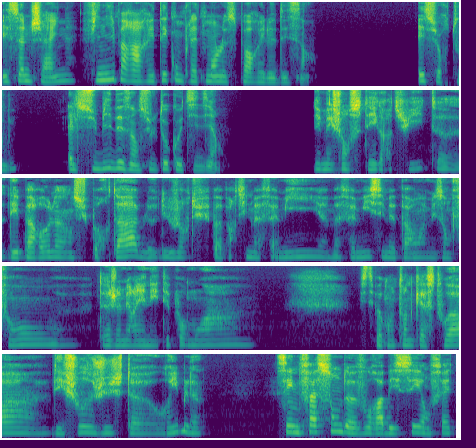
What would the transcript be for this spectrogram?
et Sunshine finit par arrêter complètement le sport et le dessin. Et surtout, elle subit des insultes au quotidien. Des méchancetés gratuites, euh, des paroles insupportables, du genre tu fais pas partie de ma famille, ma famille c'est mes parents et mes enfants, euh, t'as jamais rien été pour moi, si t'es pas contente casse-toi, euh, des choses juste horribles. C'est une façon de vous rabaisser en fait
